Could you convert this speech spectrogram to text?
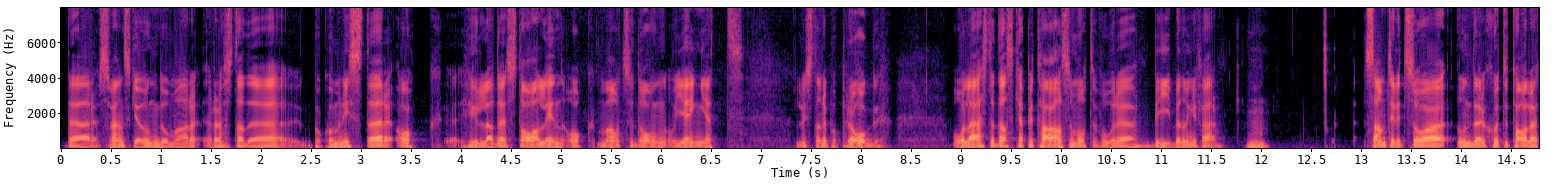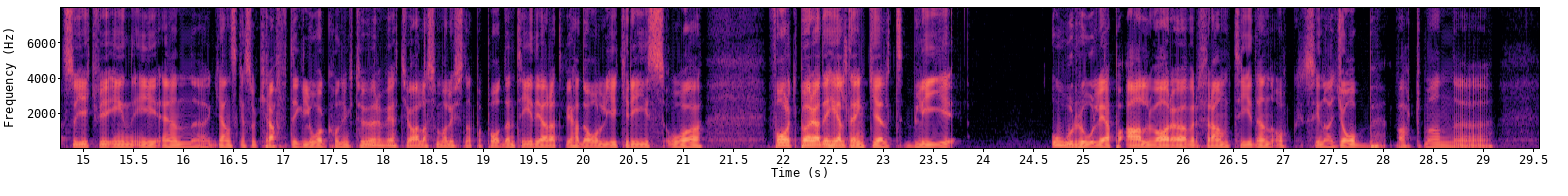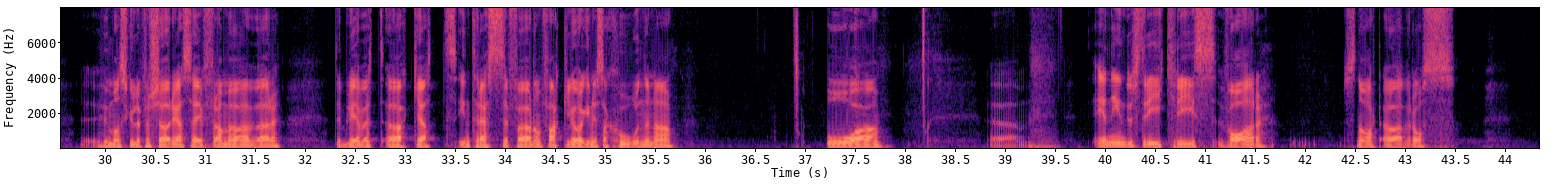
där svenska ungdomar röstade på kommunister och hyllade Stalin och Mao Zedong och gänget lyssnade på progg och läste Das Kapital som åt det vore Bibeln ungefär. Mm. Samtidigt så under 70-talet så gick vi in i en eh, ganska så kraftig lågkonjunktur vet ju alla som har lyssnat på podden tidigare att vi hade oljekris och folk började helt enkelt bli oroliga på allvar över framtiden och sina jobb, vart man eh, hur man skulle försörja sig framöver. Det blev ett ökat intresse för de fackliga organisationerna och eh, en industrikris var snart över oss.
